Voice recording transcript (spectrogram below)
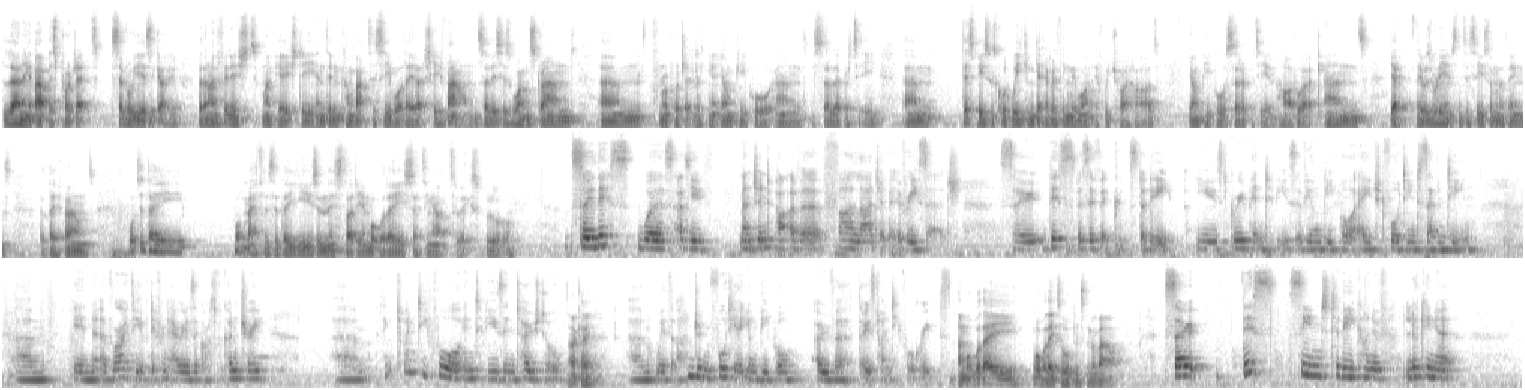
learning about this project several years ago, but then I finished my PhD and didn't come back to see what they'd actually found. So this is one strand um, from a project looking at young people and celebrity. Um, this piece was called We Can Get Everything We Want If We Try Hard Young People, Celebrity and Hard Work. And yeah, it was really interesting to see some of the things that they found. What did they, what methods did they use in this study and what were they setting out to explore? So this was, as you've mentioned, part of a far larger bit of research. So this specific study used group interviews of young people aged 14 to 17 um, in a variety of different areas across the country. Um, I think 24 interviews in total. Okay. Um, with 148 young people over those 24 groups. And what were they? What were they talking to them about? So this seemed to be kind of looking at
